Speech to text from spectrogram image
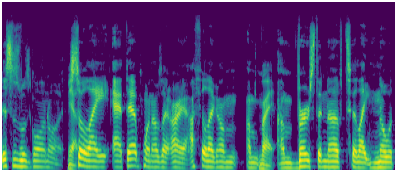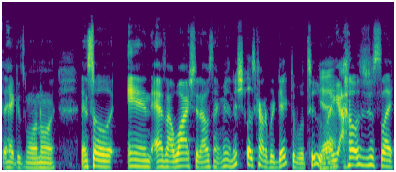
This is what's going on. Yep. So like at that point, I was like, all right, I feel like I'm I'm Right. I'm versed enough to like know what the heck is going on. And so and as I watched it, I was like, man, this show is kind of predictable too. Yeah. Like I was just like,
